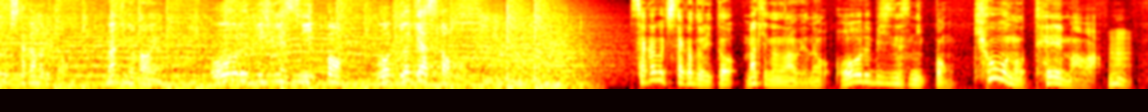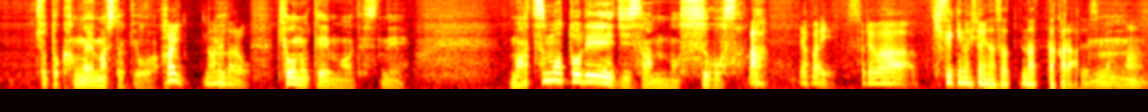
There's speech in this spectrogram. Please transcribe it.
坂口孝則と牧野直哉。オールビジネス日本ポッドキャスト。坂口孝則と牧野直哉のオールビジネス日本。今日のテーマはうん、ちょっと考えました今日は。はい、なんだろう。今日のテーマはですね松本零士さんの凄さ。あ、やっぱりそれは奇跡の人になさなったからですか。ううんん。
